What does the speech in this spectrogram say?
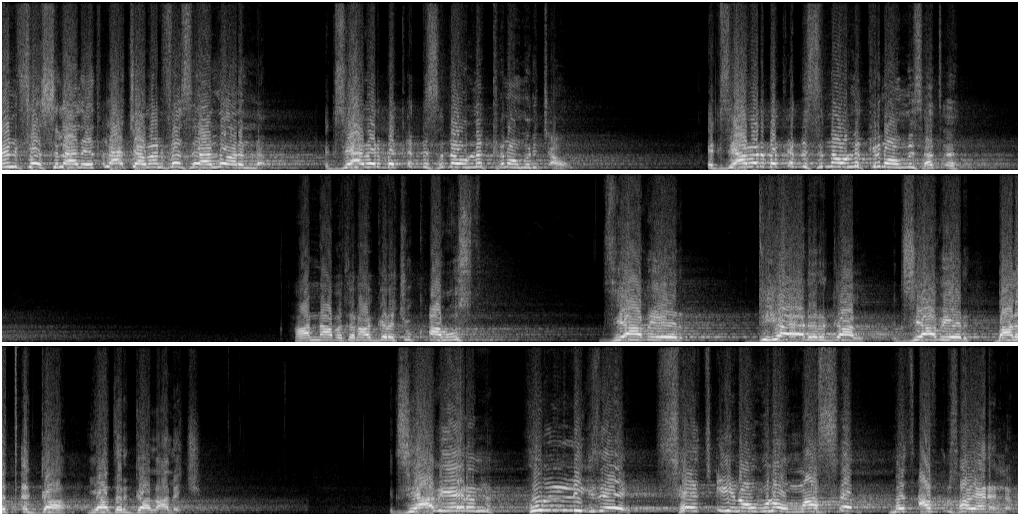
መንፈስ ስላለ የጥላቻ መንፈስ ስላለው አይደለም። እግዚአብሔር በቅድስናው ልክ ነው ምርጫው። እግዚአብሔር በቅድስናው ልክ ነው የሚሰጥህ። ሐና በተናገረችው ቃል ውስጥ እግዚአብሔር ድሃ ያደርጋል፣ እግዚአብሔር ባለጠጋ ያደርጋል አለች። እግዚአብሔርን ሁል ጊዜ ሰጪ ነው ብሎ ማሰብ መጽሐፍ ቅዱሳዊ አይደለም።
